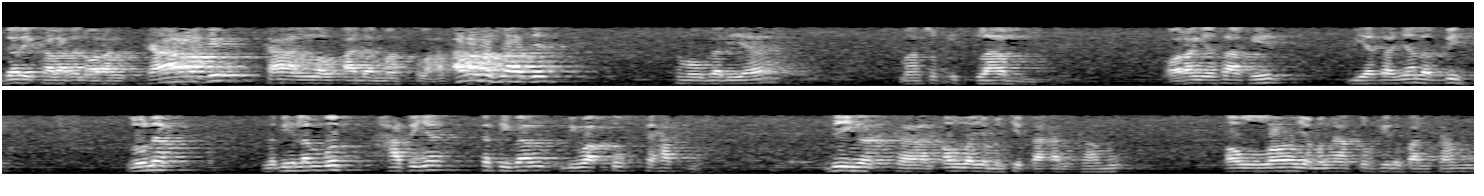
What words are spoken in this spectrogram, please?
dari kalangan orang kafir kalau ada masalah. Apa masalahnya? Semoga dia masuk Islam. Orang yang sakit biasanya lebih lunak, lebih lembut hatinya ketimbang di waktu sehatnya. Diingatkan Allah yang menciptakan kamu. Allah yang mengatur kehidupan kamu.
